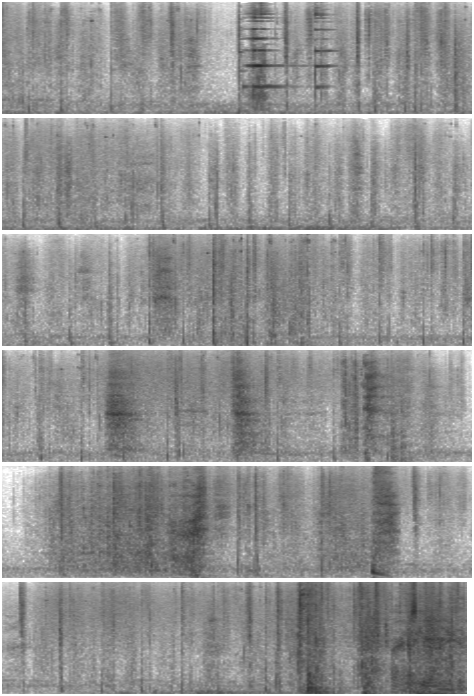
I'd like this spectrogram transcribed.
All right, let's get underneath it.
